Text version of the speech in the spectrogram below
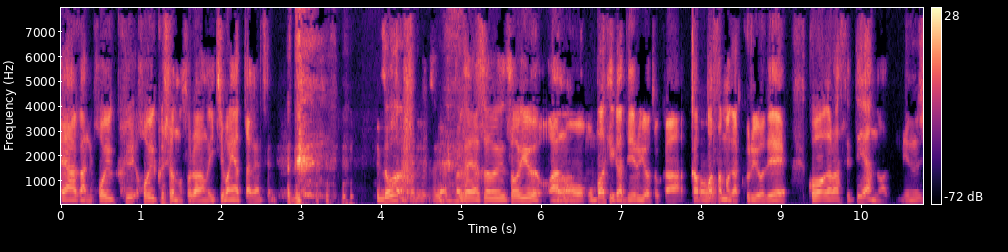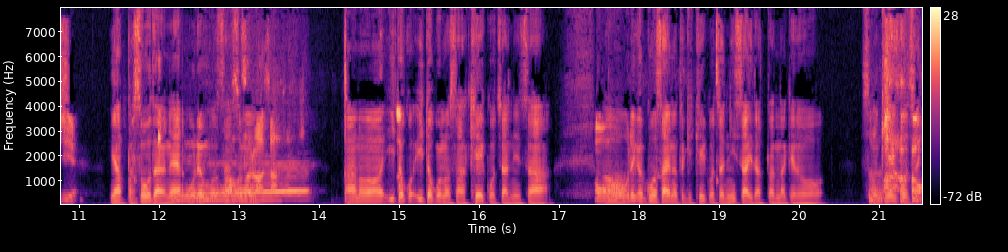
いや、あかんね。保育、保育所のそれはあの、一番やったらあかんやつやね。どうなんそれ、それやっぱ。そうそういう、あの、お化けが出るよとか、カッパ様が来るよで、怖がらせてやんのは NG や。やっぱそうだよね。俺もさ、ーその、あの、いとこ、いとこのさ、けいこちゃんにさ、俺が5歳の時、けいこちゃん2歳だったんだけど、そのうんけいこちゃん、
